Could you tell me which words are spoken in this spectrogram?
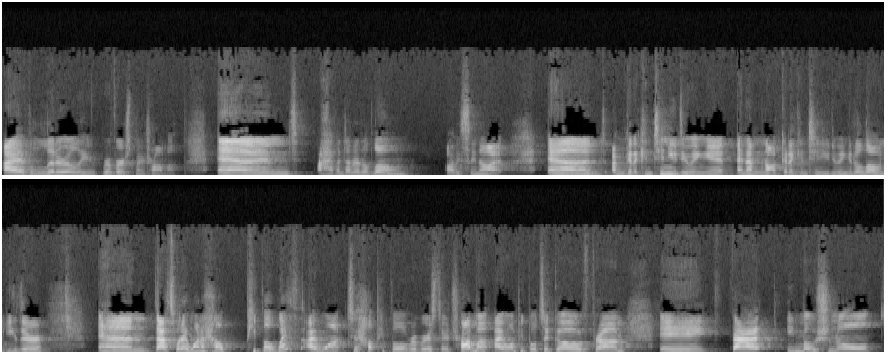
I have literally reversed my trauma. And i haven't done it alone obviously not. And i'm going to continue doing it and i'm not going to continue doing it alone either and that's what I want to help people with. I want to help people reverse their trauma. I want people to go from a fat, emotional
